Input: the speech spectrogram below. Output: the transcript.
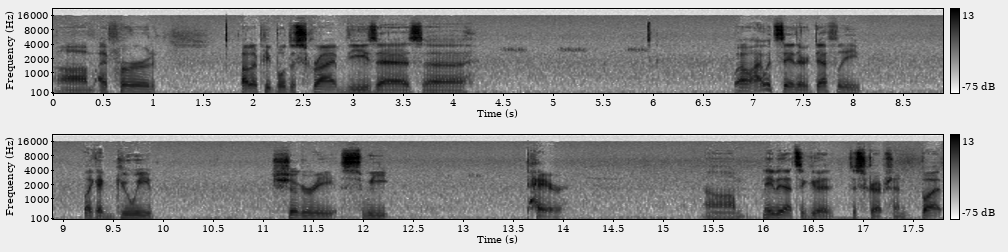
Um, I've heard other people describe these as, uh, well, I would say they're definitely like a gooey, sugary, sweet pear. Um, maybe that's a good description, but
